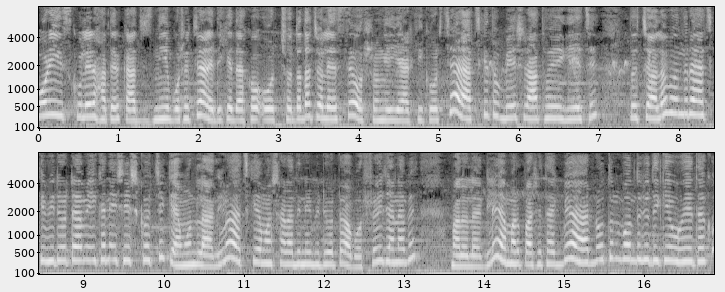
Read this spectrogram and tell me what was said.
পরি স্কুলের হাতের কাজ নিয়ে বসেছে আর এদিকে দেখো ওর ছোট দাদা চলে এসছে ওর সঙ্গে আর কি করছে। আর আজকে তো বেশ রাত হয়ে গিয়েছে। তো চলো বন্ধুরা আজকে ভিডিওটা আমি এখানেই শেষ করছি। কেমন লাগল আজকে আমার সারাদিনের ভিডিওটা অবশ্যই জানাবে। ভালো লাগলে আমার পাশে থাকবে। আর নতুন বন্ধু যদি কেউ হয়ে থাকো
